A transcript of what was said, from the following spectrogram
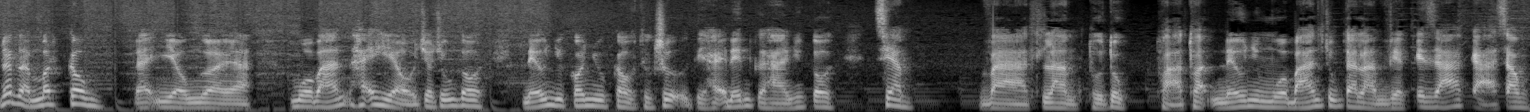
rất là mất công. Đấy nhiều người à, mua bán hãy hiểu cho chúng tôi. Nếu như có nhu cầu thực sự thì hãy đến cửa hàng chúng tôi xem và làm thủ tục thỏa thuận. Nếu như mua bán chúng ta làm việc cái giá cả xong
